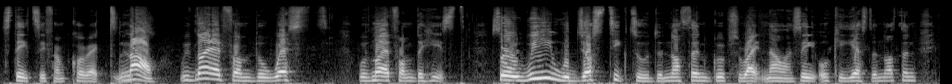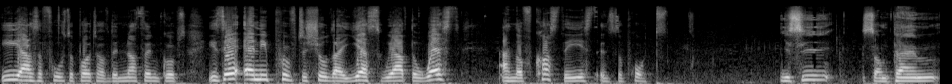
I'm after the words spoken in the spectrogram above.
states, if I'm correct. Yes. Now we've not heard from the west. We've not heard from the east. So we would just stick to the northern groups right now and say, okay, yes, the northern, he has the full support of the northern groups. Is there any proof to show that, yes, we have the west and of course the east in support? You see, sometime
